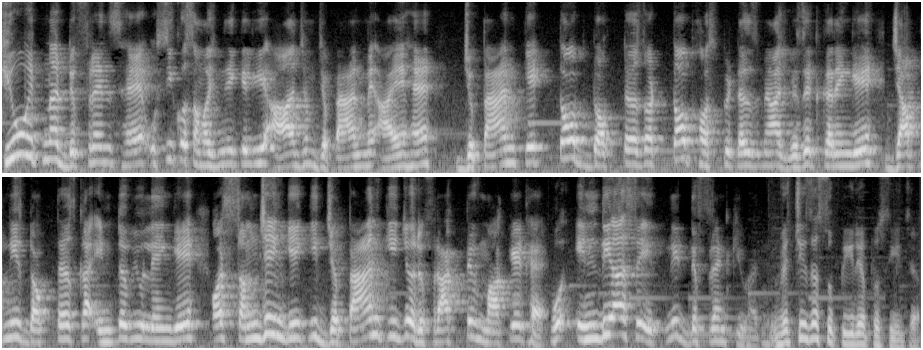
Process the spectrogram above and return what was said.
क्यों इतना डिफरेंस है? उसी को समझने के लिए आज हम जापान में आए हैं। जापान के टॉप डॉक्टर्स और टॉप हॉस्पिटल्स में आज विज़िट करेंगे जापानीज डॉक्टर्स का इंटरव्यू लेंगे और समझेंगे कि जापान की जो रिफ्रैक्टिव मार्केट है वो इंडिया से इतनी डिफरेंट क्यों है Which is a superior procedure,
